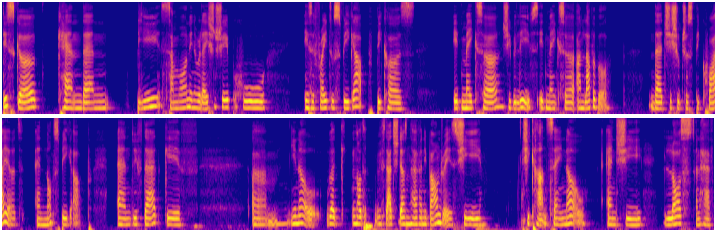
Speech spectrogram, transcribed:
This girl can then be someone in a relationship who is afraid to speak up because it makes her, she believes, it makes her unlovable, that she should just be quiet and not speak up. And with that, give, um, you know, like not with that, she doesn't have any boundaries. She, she can't say no. And she lost and have,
